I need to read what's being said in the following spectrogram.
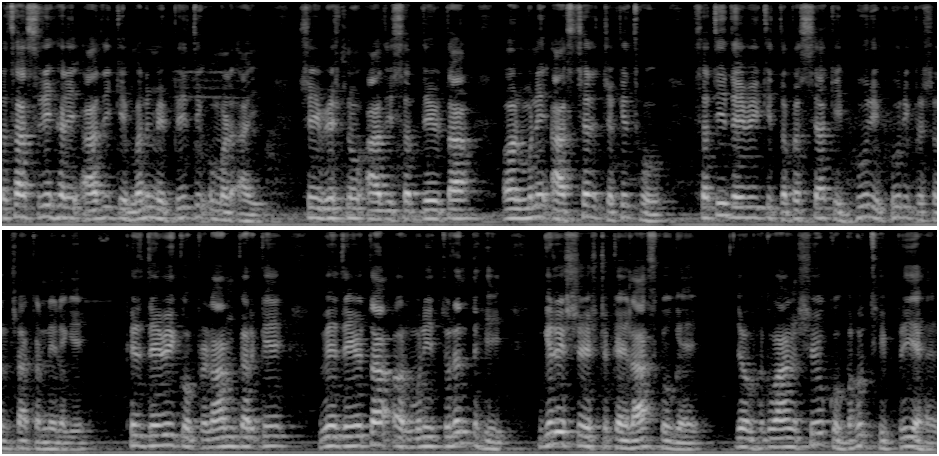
तथा श्रीहरि आदि के मन में प्रीति उमड़ आई। श्री विष्णु आदि सब देवता और मुनि आश्चर्यचकित हो सती देवी की तपस्या की भूरी भूरी प्रशंसा करने लगे। फिर देवी को प्रणाम करके वे देवता और मुनि तुरंत ही गिरिश्रेष्ठ कैलाश को गए, जो भगवान शिव को बहुत ही प्रिय है।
